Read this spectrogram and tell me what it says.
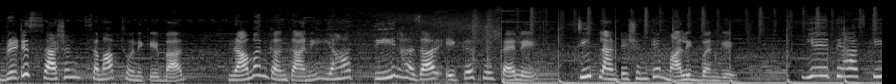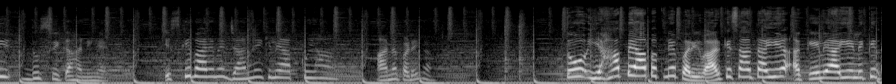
ब्रिटिश शासन समाप्त होने के बाद रामन कंकानी यहाँ तीन हज़ार एकड़ में फैले टी प्लांटेशन के मालिक बन गए। ये इतिहास की दूसरी कहानी है। इसके बारे में जानने के लिए आपको यहाँ आना पड़ेगा। तो यहाँ पे आप अपने परिवार के साथ आइए, अकेले आइए, लेकिन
